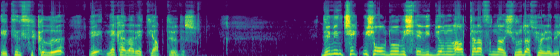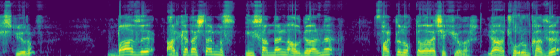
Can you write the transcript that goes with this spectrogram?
Etin sıkılığı ve ne kadar et yaptığıdır. Demin çekmiş olduğum işte videonun alt tarafından şunu da söylemek istiyorum. Bazı arkadaşlarımız insanların algılarını farklı noktalara çekiyorlar. Ya çorum kazı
